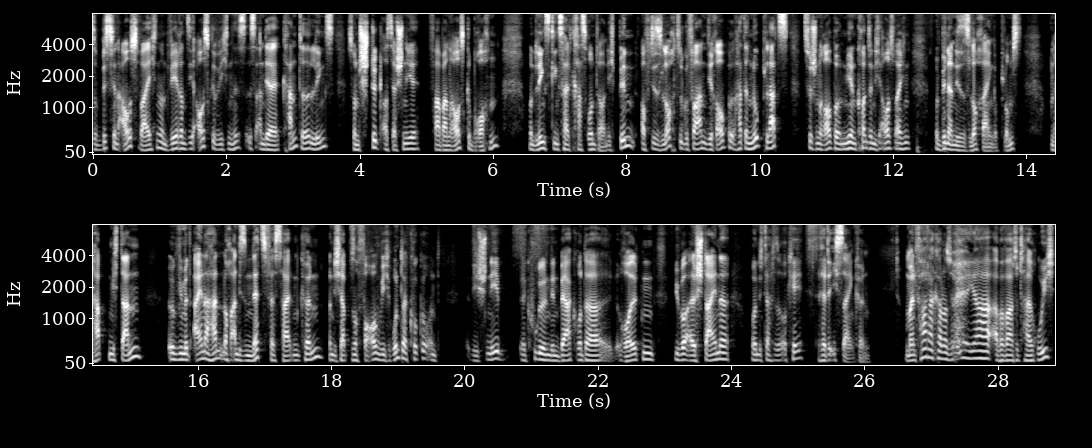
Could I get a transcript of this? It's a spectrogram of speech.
so ein bisschen ausweichen und während sie ausgewichen ist, ist an der Kante links so ein Stück aus der Schneefahrbahn rausgebrochen und links ging es halt krass runter. Und ich bin auf dieses Loch zugefahren, die Raupe hatte nur Platz zwischen Raupe und mir und konnte nicht ausweichen und bin an dieses Loch reingeplumpst und habe mich dann irgendwie mit einer Hand noch an diesem Netz festhalten können und ich habe noch vor Augen, wie ich runtergucke und die Schneekugeln den Berg runter rollten, überall Steine und ich dachte so, okay, das hätte ich sein können. Und mein Vater kam dann so, hey, ja, aber war total ruhig,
